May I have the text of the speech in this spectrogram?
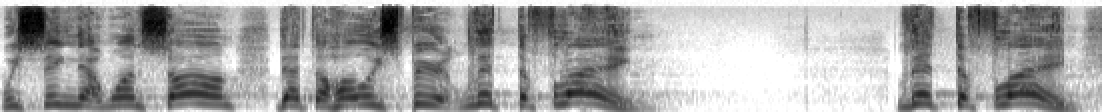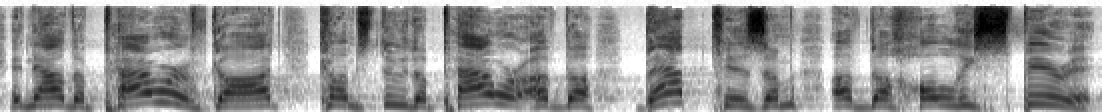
we sing that one song that the Holy Spirit lit the flame lit the flame. And now the power of God comes through the power of the baptism of the Holy Spirit.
